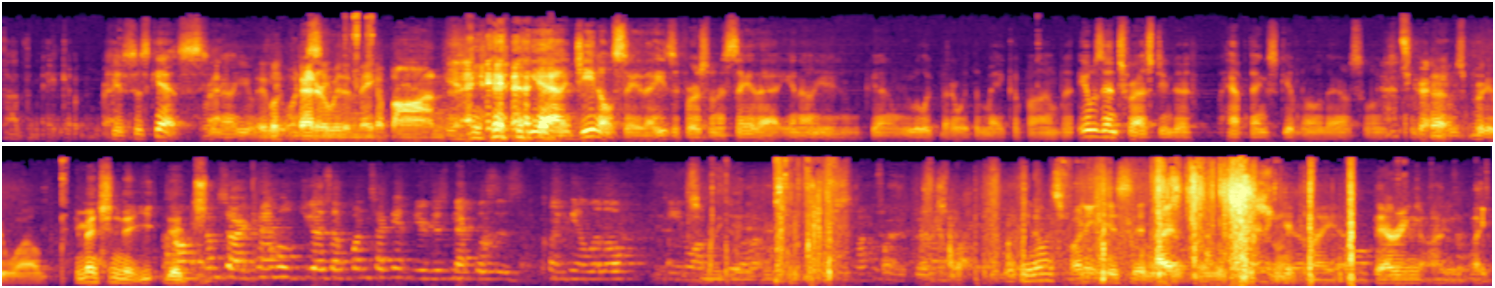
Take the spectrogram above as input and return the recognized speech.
without the makeup. Right. kiss is kiss. You know, you, They you look better with the makeup on. Yeah. yeah, Gene will say that. He's the first one to say that. You know, you, you know, we look better with the makeup on. But it was interesting to have Thanksgiving over there. So it was, That's great. It was pretty wild. You mentioned that, you, Um, I'm sorry, can I hold you guys up one second? Your just necklace is clinking a little. Dean wants to- You know what's funny is that I, I was trying to get my uh, bearing on like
